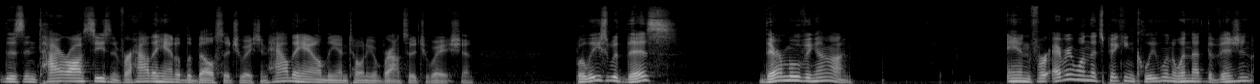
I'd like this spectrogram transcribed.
this entire offseason for how they handled the Bell situation, how they handled the Antonio Brown situation. But at least with this, they're moving on. And for everyone that's picking Cleveland to win that division,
